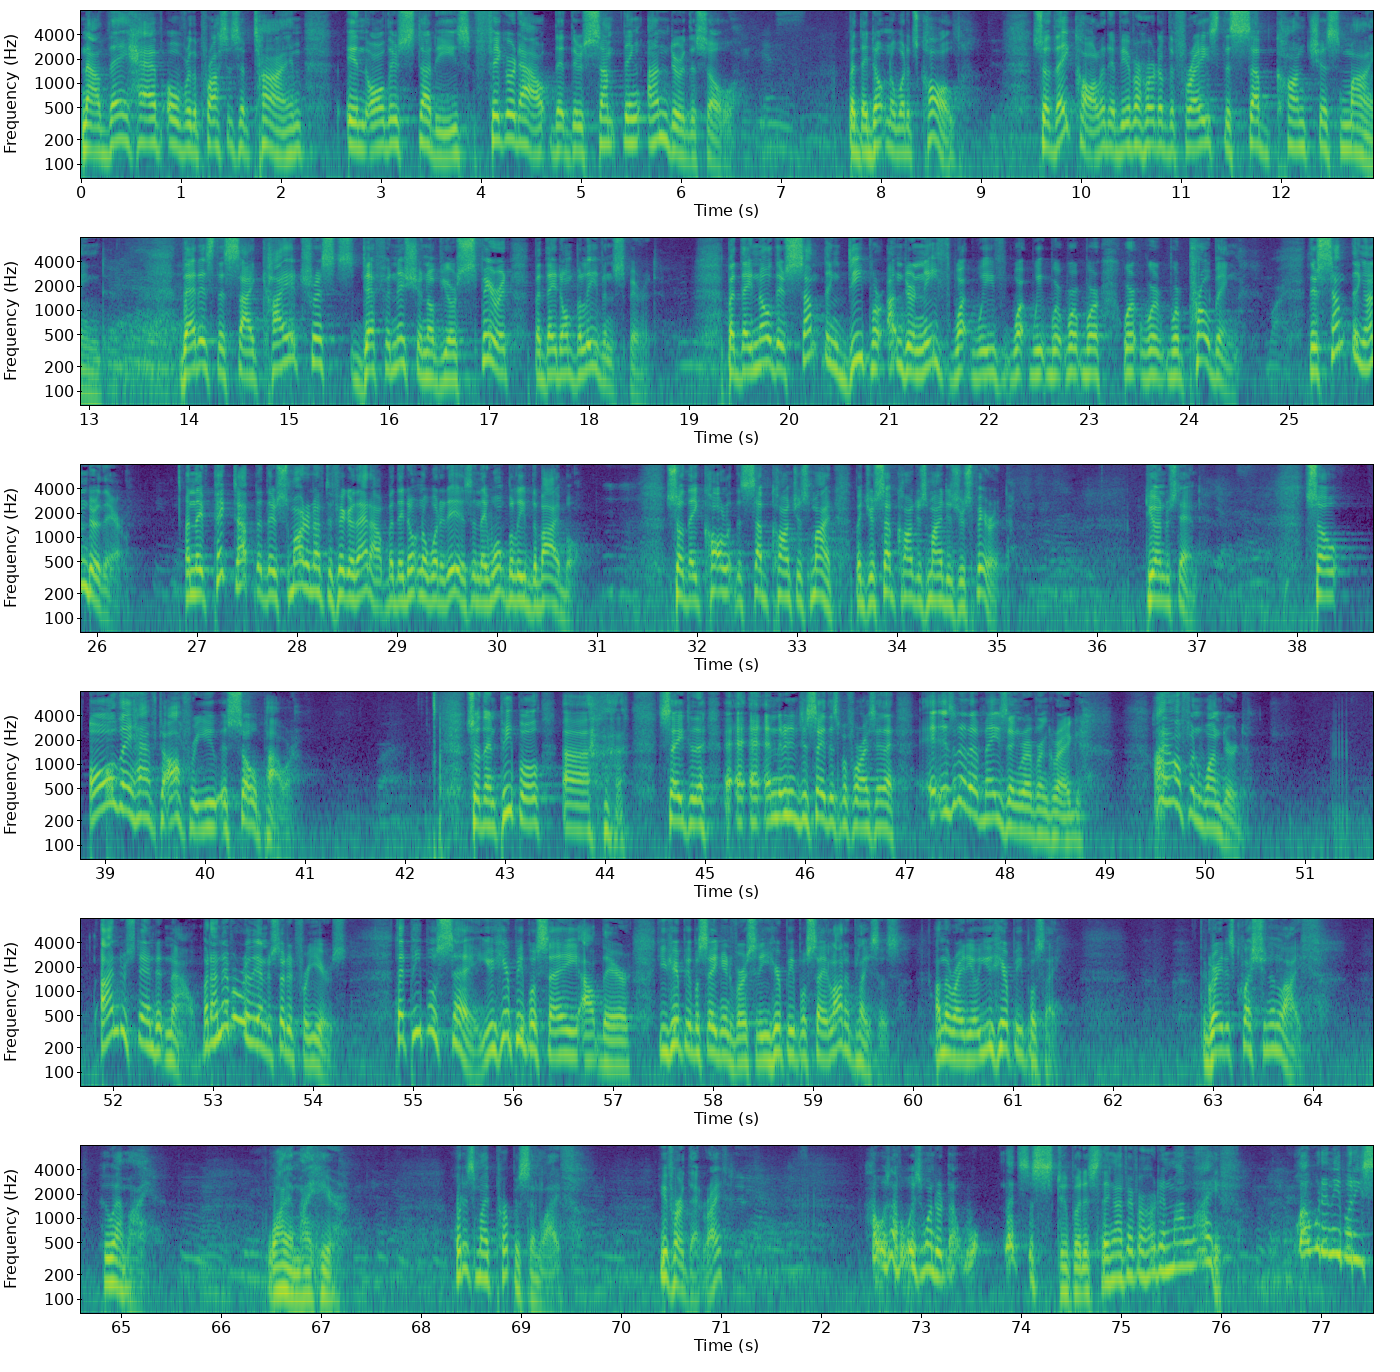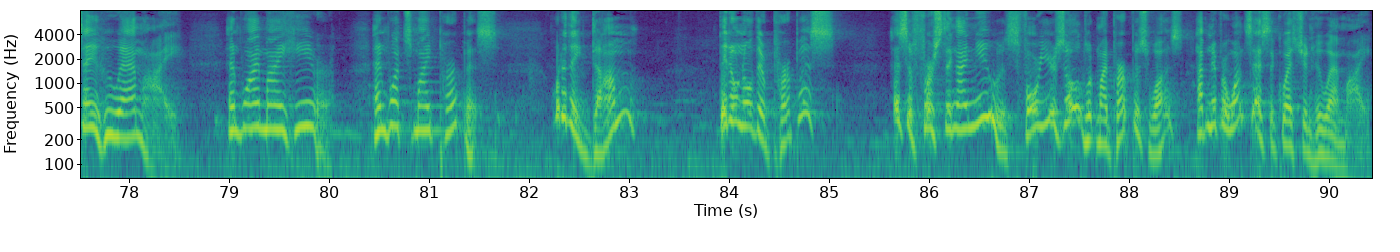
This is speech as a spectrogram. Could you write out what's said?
Now, they have, over the process of time, in all their studies, figured out that there's something under the soul, but they don't know what it's called. So they call it, have you ever heard of the phrase, the subconscious mind? That is the psychiatrist's definition of your spirit, but they don't believe in spirit. But they know there's something deeper underneath what, we've, what we, we're, we're, we're, we're, we're probing. There's something under there. And they've picked up that they're smart enough to figure that out, but they don't know what it is and they won't believe the Bible. So they call it the subconscious mind. But your subconscious mind is your spirit. Do you understand? So all they have to offer you is soul power. So then people uh, say to the, and let me just say this before I say that. Isn't it amazing, Reverend Greg? I often wondered, I understand it now, but I never really understood it for years that people say, you hear people say out there, you hear people say in university, you hear people say a lot of places on the radio, you hear people say, the greatest question in life who am I? Why am I here? What is my purpose in life? You've heard that, right? I was, I've always wondered, that's the stupidest thing I've ever heard in my life. Why would anybody say, Who am I? And why am I here? And what's my purpose? What are they, dumb? They don't know their purpose. That's the first thing I knew. I was four years old what my purpose was. I've never once asked the question, Who am I?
